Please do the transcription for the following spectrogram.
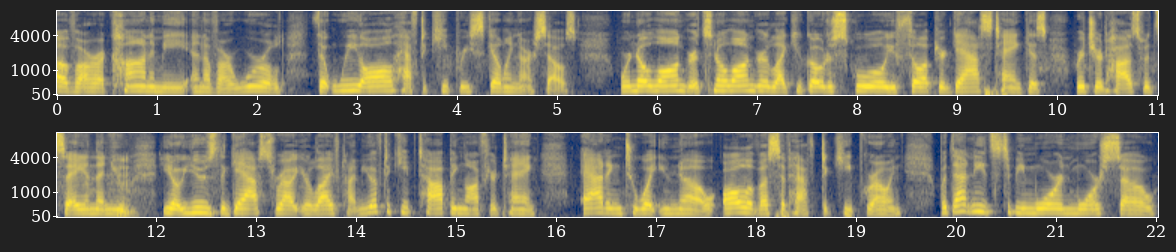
of our economy and of our world that we all have to keep reskilling ourselves. We're no longer, it's no longer like you go to school, you fill up your gas tank, as Richard Haass would say, and then you, hmm. you know, use the gas throughout your lifetime. You have to keep topping off your tank, adding to what you know. All of us have, have to keep growing. But that needs to be more and more so,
